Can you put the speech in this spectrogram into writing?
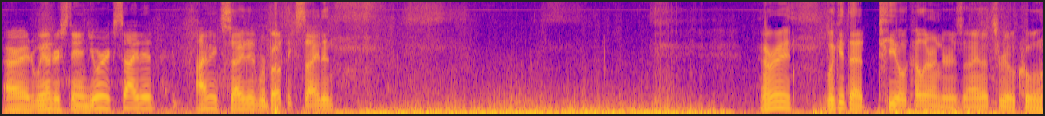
Alright, we understand. You're excited. I'm excited. We're both excited. Alright. Look at that teal color under his eye. That's real cool.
